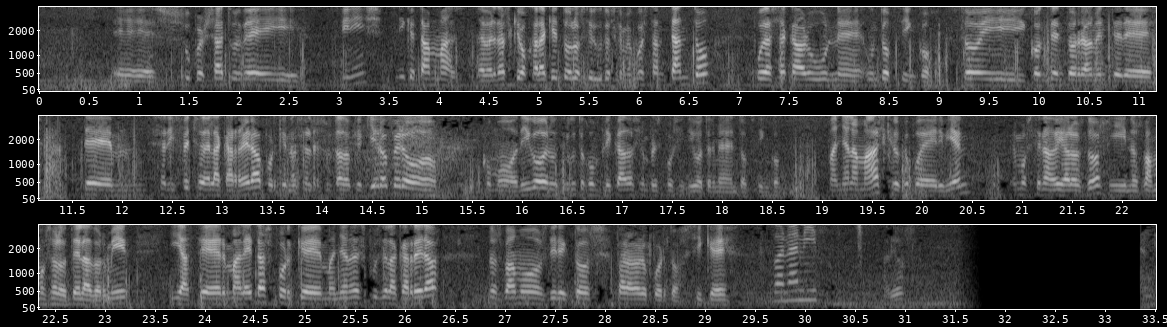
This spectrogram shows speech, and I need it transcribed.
Eh, Super Saturday finish, ni que tan mal. La verdad es que ojalá que todos los circuitos que me cuestan tanto pueda sacar un, eh, un top 5. Estoy contento realmente de, de, mm, satisfecho de la carrera porque no es el resultado que quiero, pero como digo, en un circuito complicado siempre es positivo terminar en top 5. Mañana más, creo que puede ir bien. Hemos cenado ya los dos y nos vamos al hotel a dormir y hacer maletas porque mañana después de la carrera nos vamos directos para el aeropuerto. Así que Bonanit. adiós.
